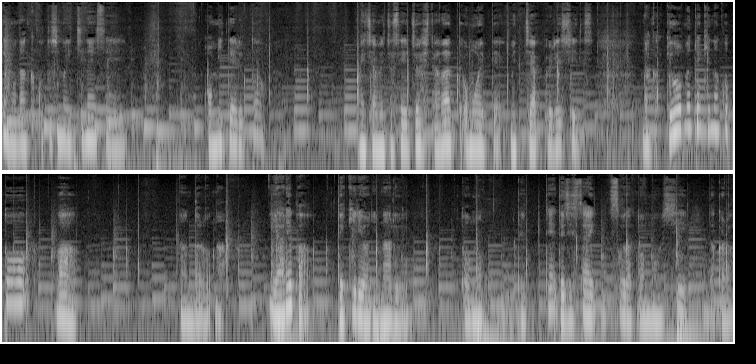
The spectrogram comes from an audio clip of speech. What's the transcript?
でもなんか今年の1年生を見てるとめちゃめちゃ成長したなって思えてめっちゃ嬉しいです。なんか業務的なことはなんだろうな。やればできるようになると思っててで実際そうだと思うしだから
